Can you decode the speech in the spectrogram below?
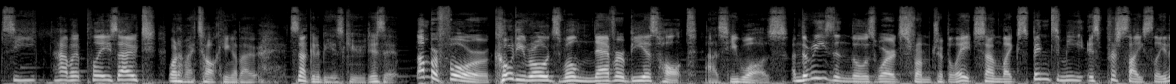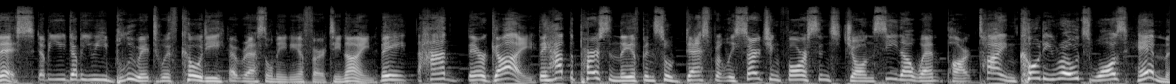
see how it plays out. What am I talking about? It's not going to be as good, is it? Number four, Cody Rhodes will never be as hot as he was. And the reason those words from Triple H sound like spin to me is precisely this. WWE blew it with Cody at WrestleMania 39. They had their guy. They had the person they have been so desperately searching for since John Cena went part time. Cody Rhodes was him.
